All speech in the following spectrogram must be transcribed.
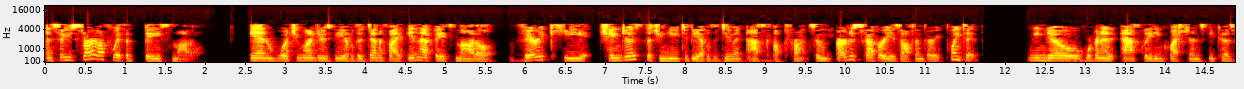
And so you start off with a base model. And what you want to do is be able to identify in that base model very key changes that you need to be able to do and ask upfront. So our discovery is often very pointed we know we're going to ask leading questions because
